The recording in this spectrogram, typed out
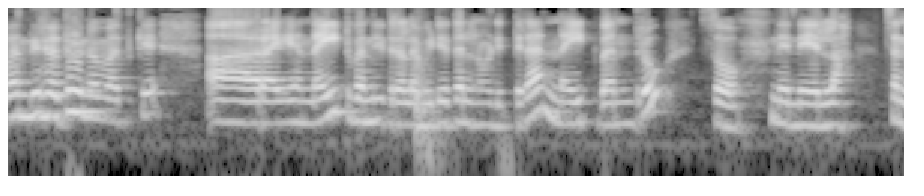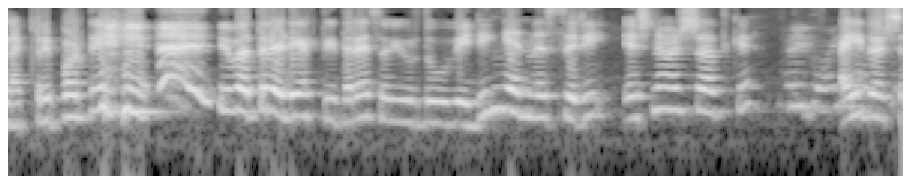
ಬಂದಿರೋದು ನಮ್ಮ ಅದಕ್ಕೆ ನೈಟ್ ಬಂದಿದ್ರಲ್ಲ ವಿಡಿಯೋದಲ್ಲಿ ನೋಡಿದ್ದೀರಾ? ನೈಟ್ ಬಂದರು. ಸೊ ನಿನ್ನೆ ಎಲ್ಲ ಚೆನ್ನಾಗಿ ಟ್ರಿಪ್ ಹೊಡ್ದು ಇವತ್ತು ರೆಡಿ ಆಗ್ತಿದ್ದಾರೆ. ಸೊ ಇವ್ರದ್ದು ವೆಡ್ಡಿಂಗ್ ಆ್ಯನಿವರ್ಸರಿ ಎಷ್ಟನೇ ವರ್ಷ ಅದಕ್ಕೆ ಐದು ವರ್ಷ.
